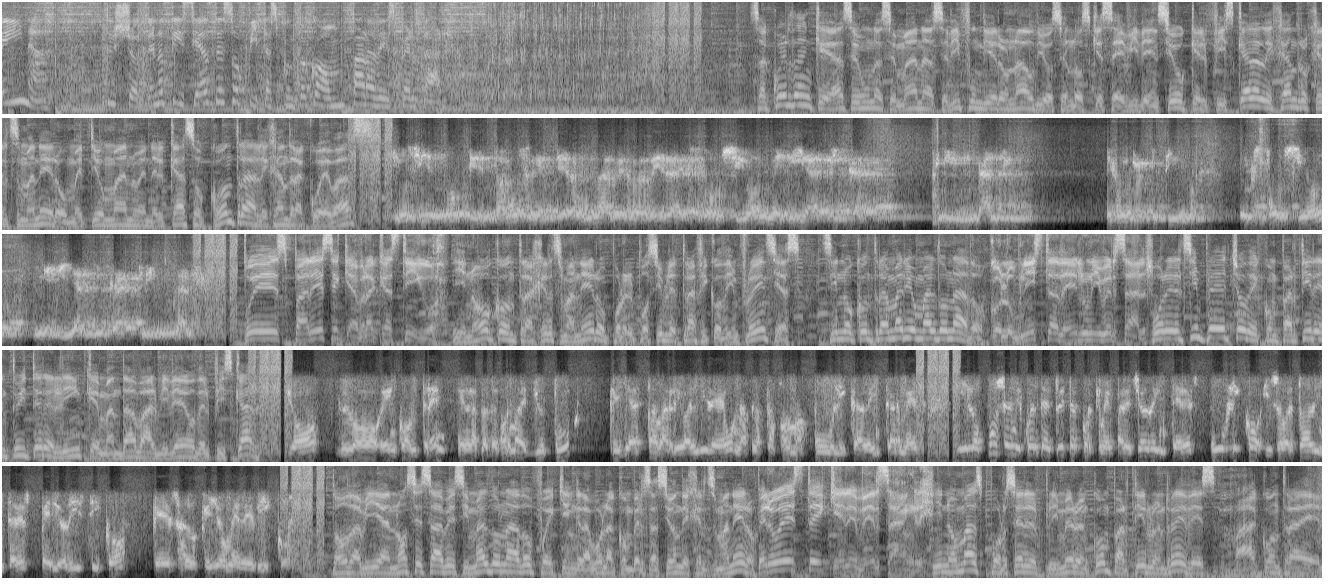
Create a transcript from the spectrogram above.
Cafeína. Tu shot de noticias de sopitas.com para despertar. ¿Se acuerdan que hace una semana se difundieron audios en los que se evidenció que el fiscal Alejandro Hertzmanero metió mano en el caso contra Alejandra Cuevas? Yo siento que estamos frente a una verdadera extorsión mediática criminal. Déjame repetirlo, extorsión mediática criminal. Pues parece que habrá castigo. Y no contra Hertzmanero por el posible tráfico de influencias, sino contra Mario Maldonado, columnista de El Universal, por el simple hecho de compartir en Twitter el link que mandaba al video del fiscal. Yo lo encontré en la plataforma de YouTube que ya estaba arriba el video, una plataforma pública de internet, y lo puse en mi cuenta de Twitter porque me pareció de interés público y sobre todo de interés periodístico, que es a lo que yo me dedico. Todavía no se sabe si Maldonado fue quien grabó la conversación de Hertzmanero, pero este quiere ver sangre. Y nomás por ser el primero en compartirlo en redes, va contra él.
